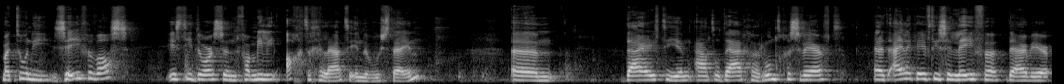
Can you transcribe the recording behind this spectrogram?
Maar toen hij zeven was, is hij door zijn familie achtergelaten in de woestijn. Um, daar heeft hij een aantal dagen rondgezwerfd. En uiteindelijk heeft hij zijn leven daar weer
